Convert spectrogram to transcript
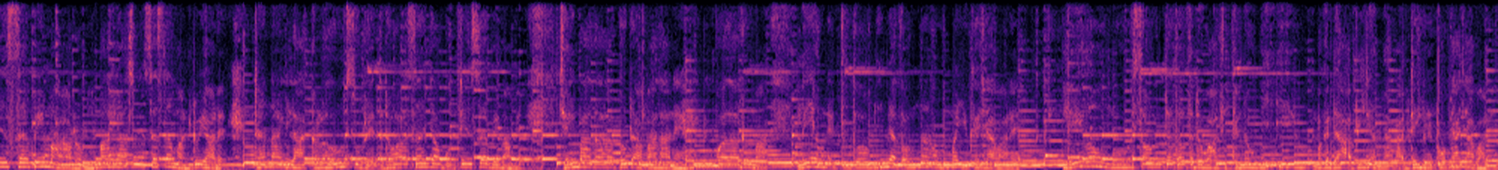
င်ဆက်ပေးမှာကတော့မြန်မာရာဇဝင်ဆက်ဆက်မှတွေ့ရတဲ့ဒန်နိုင်လာဂလုံးဆိုတဲ့တရားစမ်းကြောင့်ကိုတင်ဆက်ပေးပါမယ်။ဂျိန်းဘာသာဗုဒ္ဓဘာသာနဲ့ဟိန္ဒူဘာသာတို့မှာလေးအောင်နဲ့တူသောမြင့်မြတ်သောနှံ့ကိုမှတ်ယူခဲ့ကြပါတယ်။လေးလုံးကိုစောင်းတတ်သောတရားစီကနုံကြီးအေးမကဒအပိဓာများကအတိတ်ပဲပေါ်ပြကြပါတယ်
